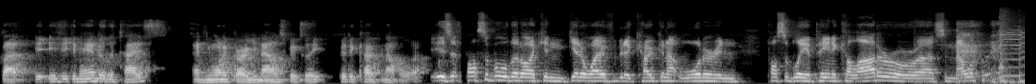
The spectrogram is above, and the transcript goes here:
But if you can handle the taste, and you want to grow your nails quickly, bit of coconut water. Is it possible that I can get away with a bit of coconut water and possibly a pina colada or uh, some Malibu?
